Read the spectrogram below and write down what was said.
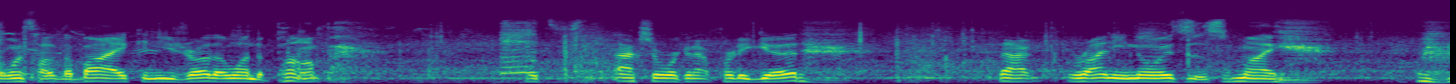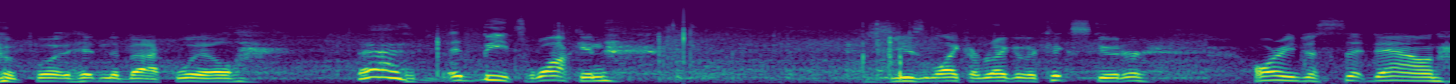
or one side of the bike and use your other one to pump. It's actually working out pretty good. That grinding noise is my foot hitting the back wheel yeah, it beats walking. Just use it like a regular kick scooter. Or you just sit down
